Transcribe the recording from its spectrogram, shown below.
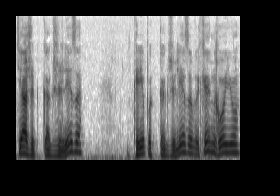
тяжек, как железо, крепок, как железо. Вехен гою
